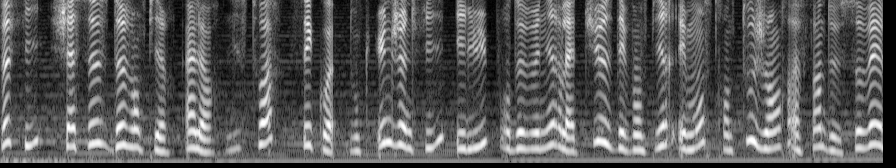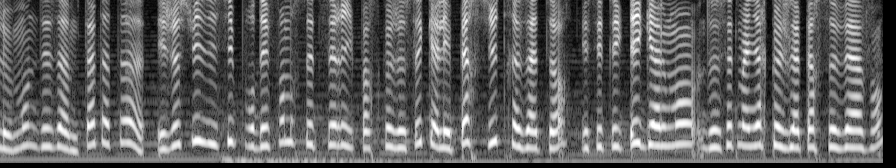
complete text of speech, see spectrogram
Buffy, chasseuse de vampires. Alors, l'histoire, c'est quoi? Donc, une jeune fille élue pour devenir la tueuse des vampires et monstres en tout genre afin de sauver le monde des hommes. Ta ta ta. Et je suis ici pour défendre cette série parce que je sais qu'elle est perçue très à tort et c'était également de cette manière que je la percevais avant,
